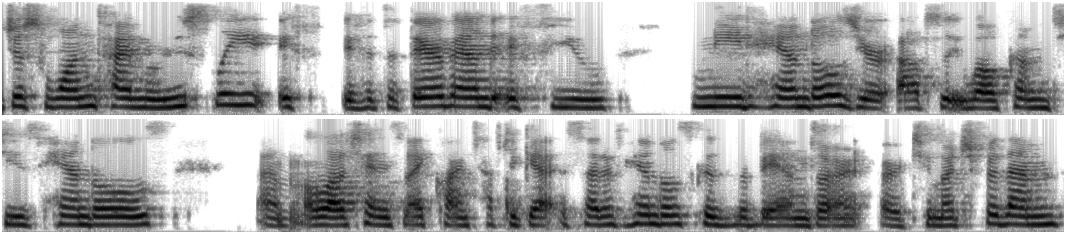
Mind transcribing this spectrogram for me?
just one time loosely. If if it's a TheraBand, if you need handles, you're absolutely welcome to use handles. Um, a lot of times my clients have to get a set of handles because the bands aren't are too much for them.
